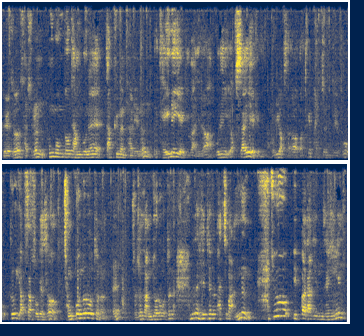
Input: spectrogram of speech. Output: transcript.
그래서 사실은 홍범도 장군의 다큐멘터리는 개인의 얘기가 아니라 우리 역사의 얘기입니다. 우리 역사가 어떻게 발전되고 그 역사 속에서 정권으로부터는 예? 조선 왕조로부터는 아무런 혜택을 받지 않는 아주 밑바닥 인생인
